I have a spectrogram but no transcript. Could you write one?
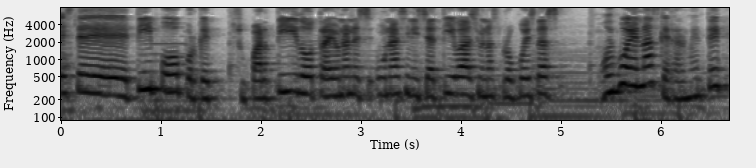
este tipo porque su partido trae unas iniciativas y unas propuestas muy buenas que realmente,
